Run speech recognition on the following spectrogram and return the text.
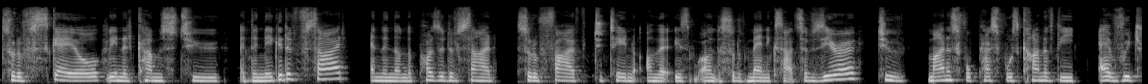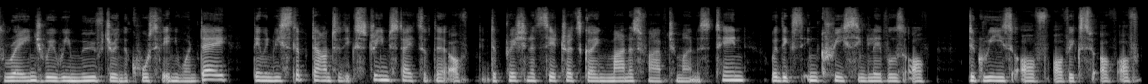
sort of scale when it comes to the negative side. And then on the positive side, sort of five to 10 on the, is on the sort of manic side. So zero to minus four plus four is kind of the average range where we move during the course of any one day. Then when we slip down to the extreme states of the, of depression, etc., it's going minus five to minus 10 with increasing levels of degrees of, of, of, of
